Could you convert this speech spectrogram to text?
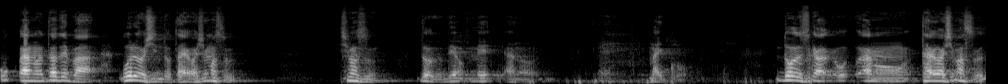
おあの例えばご両親と対話します？します？どうぞ。でめあのマイクを。どうですか？おあの対話します？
